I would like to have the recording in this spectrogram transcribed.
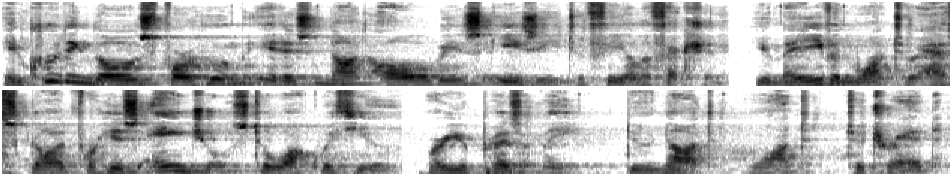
including those for whom it is not always easy to feel affection. You may even want to ask God for His angels to walk with you where you presently do not want to tread.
